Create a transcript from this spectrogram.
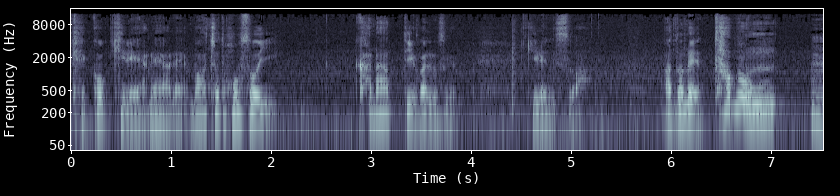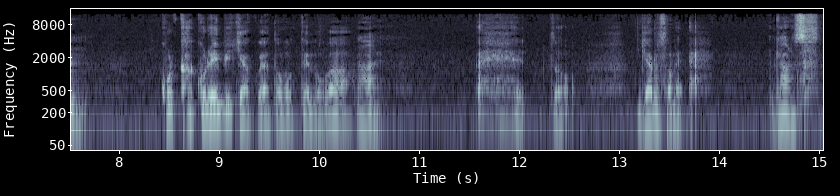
結構綺麗やねあれ。まあちょっと細いかなっていう感じですけど綺麗ですわ。あとね多分うん。これ隠れ美脚やと思ってるのがはいえっとギャル曽根。ギャルス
